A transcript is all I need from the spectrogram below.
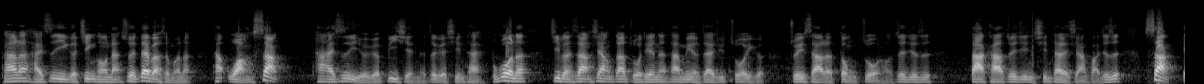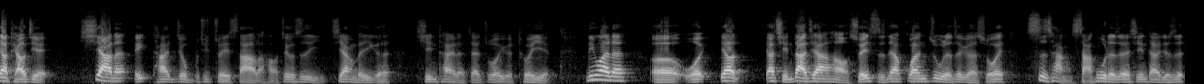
它呢还是一个净空单，所以代表什么呢？它往上它还是有一个避险的这个心态。不过呢，基本上像它昨天呢，它没有再去做一个追杀的动作了，这就是大咖最近心态的想法，就是上要调节，下呢，诶，它就不去追杀了哈，这个是以这样的一个心态的在做一个推演。另外呢，呃，我要。要请大家哈，随时要关注的这个所谓市场散户的这个心态，就是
